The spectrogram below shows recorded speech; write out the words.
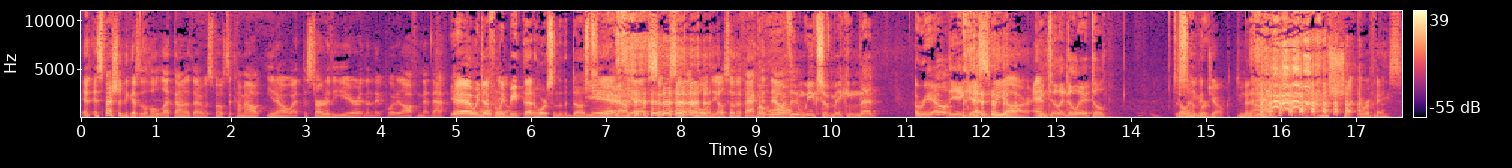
especially because of the whole letdown is that it was supposed to come out you know at the start of the year, and then they put it off. And that, that yeah, that we definitely deal. beat that horse into the dust. Yeah, yeah. So, so that whole deal. So the fact But that now within weeks of making that a reality again. yes we are, and until they delay it till don't even joke. Do not you shut your face.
